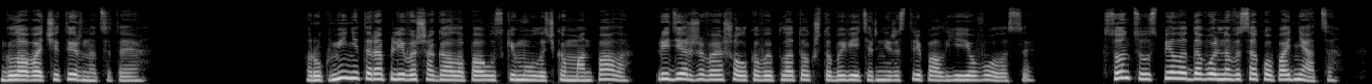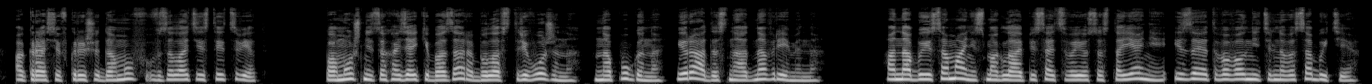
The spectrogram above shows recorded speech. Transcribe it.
Глава 14 Рукмини торопливо шагала по узким улочкам Манпала, придерживая шелковый платок, чтобы ветер не растрепал ее волосы. Солнце успело довольно высоко подняться, окрасив крыши домов в золотистый цвет. Помощница хозяйки базара была встревожена, напугана и радостна одновременно. Она бы и сама не смогла описать свое состояние из-за этого волнительного события.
